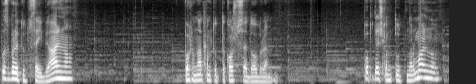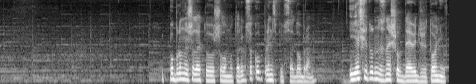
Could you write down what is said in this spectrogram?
По зброї тут все ідеально. По гранаткам тут також все добре. По аптечкам тут нормально. По бронежилету, шолому та рюкзаку, в принципі, все добре. І я ще тут не знайшов 9 жетонів.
